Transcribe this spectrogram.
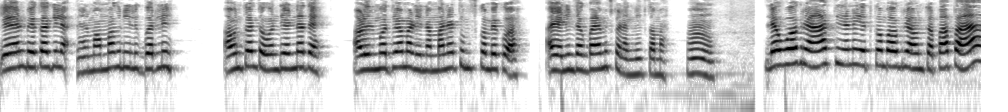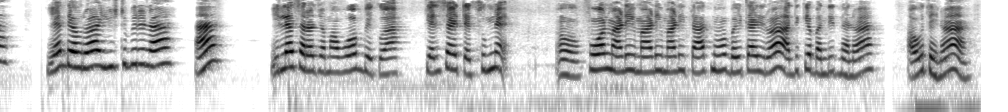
ಏನ್ ಬೇಕಾಗಿಲ್ಲ ನನ್ನ ಮೊಮ್ಮಗನ ಇಲ್ಲಿಗೆ ಬರಲಿ. ಅವನ್ಕಂತ ಒಂದ್ ಹೆಣ್ಣದೆ. ಅವಳನ್ನ ಮದುವೆ ಮಾಡಿ ನಮ್ಮ ಮನೆ ತುಂಬಿಸ್ಕೊಬೇಕು. ಅಯ್ಯ ನಿಂದಾಗ ಬಾಯ ಮುಚ್ಕೊಂಡಂಗೆ ನಿಂತ್ಕಮ್ಮ. ಹ್ಮ್. ಲೇ, ಹೋಗ್ರಿ ಆಸ್ತಿ ಏನೋ ಎತ್ಕೊಂಡ್ ಹೋಗ್ರಿ ಅವನ್ಕ, ಪಾಪ. ಏನ್ ದೇವ್ರ, ಇಷ್ಟು ಬಿರಿನ? ಆ? ಇಲ್ಲ ಸರೋಜಮ್ಮ, ಹೋಗ್ಬೇಕು ಕೆಲಸ ಐತೆ ಸುಮ್ಮನೆ ಫೋನ್ ಮಾಡಿ ಮಾಡಿ ಮಾಡಿ, ತಾತನು ಬೈತಾ ಇದ್ರು, ಅದಕ್ಕೆ ಬಂದಿದ್ದು ನಾನು. ಹೌದೇನಾ?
